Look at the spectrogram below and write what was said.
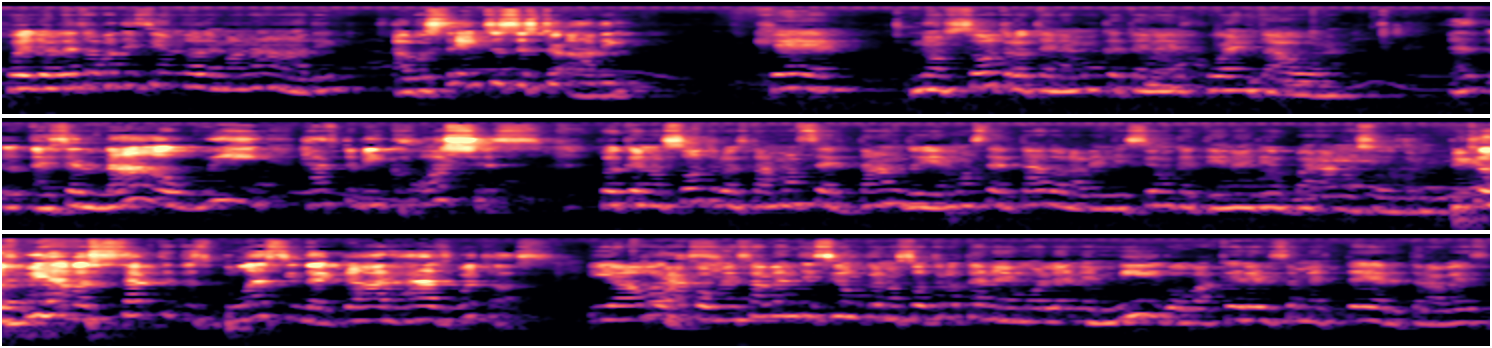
Pues yo le estaba diciendo a la hermana Adi I was saying to Sister Adi, que nosotros tenemos que tener cuenta ahora. I I said, now we have to be cautious Porque nosotros estamos acertando y hemos acertado la bendición que tiene Dios para nosotros. because we have accepted this blessing that God has with us. Y ahora con esa bendición que nosotros tenemos, el enemigo va a quererse meter a través,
